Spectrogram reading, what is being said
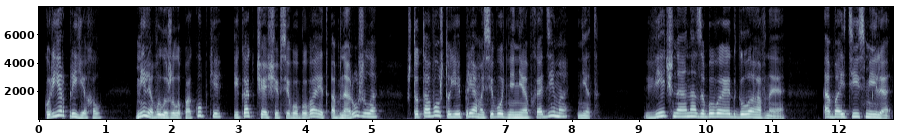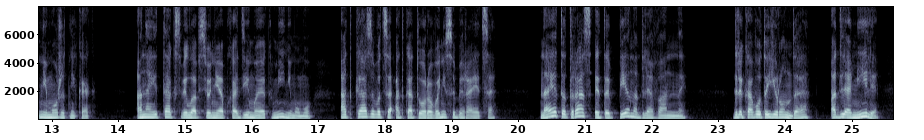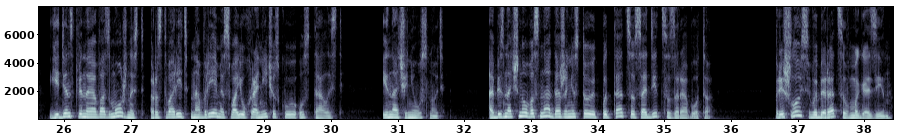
Курьер приехал. Миля выложила покупки и, как чаще всего бывает, обнаружила, что того, что ей прямо сегодня необходимо, нет. Вечно она забывает главное. Обойтись Миля не может никак. Она и так свела все необходимое к минимуму, отказываться от которого не собирается. На этот раз это пена для ванны. Для кого-то ерунда, а для Мили — единственная возможность растворить на время свою хроническую усталость. Иначе не уснуть а без ночного сна даже не стоит пытаться садиться за работу. Пришлось выбираться в магазин.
